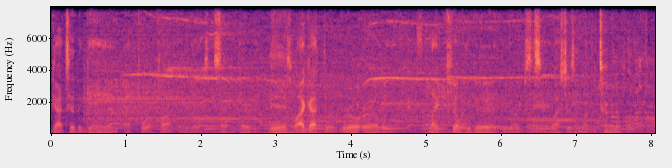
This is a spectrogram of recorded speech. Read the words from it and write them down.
got to the game at four o'clock and the game was at seven thirty. Yeah. So I got there real early, like feeling good. You know what I'm saying? Watch this, I'm about to turn up a little.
